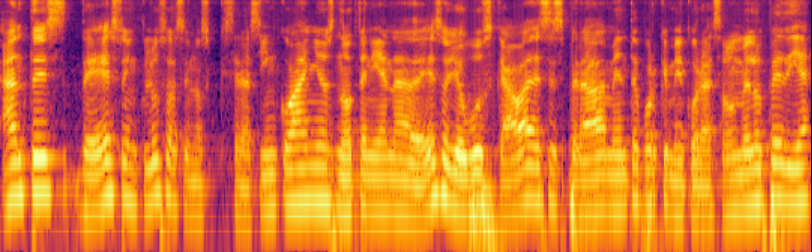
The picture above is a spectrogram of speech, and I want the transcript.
Antes de eso, incluso hace unos será cinco años, no tenía nada de eso. Yo buscaba desesperadamente porque mi corazón me lo pedía,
